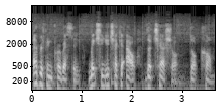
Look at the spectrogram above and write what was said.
everything pro wrestling. Make sure you check it out, thechairshot.com.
